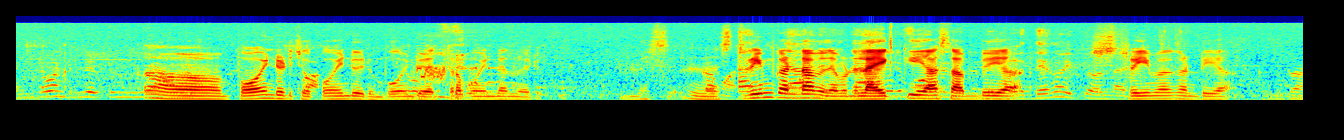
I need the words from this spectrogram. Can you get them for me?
എന്റെ വണ്ടിയിൽ പോയിന്റ് അടിച്ചോ? പോയിന്റ് വരും പോയിന്റ് എത്ര പോയിന്റ് എന്ന് വരും? സ്ട്രീം കണ്ടാൽ മതി. നമ്മുടെ ലൈക്ക് ചെയ്യാ സബ് ചെയ്യാ സ്ട്രീം ഒക്കെ കണ്ട് ചെയ്യുക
